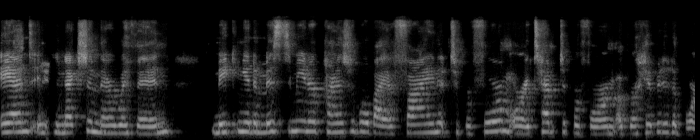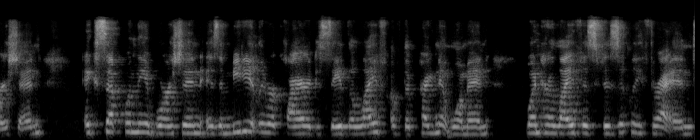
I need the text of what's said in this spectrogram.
and in connection therewithin, making it a misdemeanor punishable by a fine to perform or attempt to perform a prohibited abortion, except when the abortion is immediately required to save the life of the pregnant woman when her life is physically threatened,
